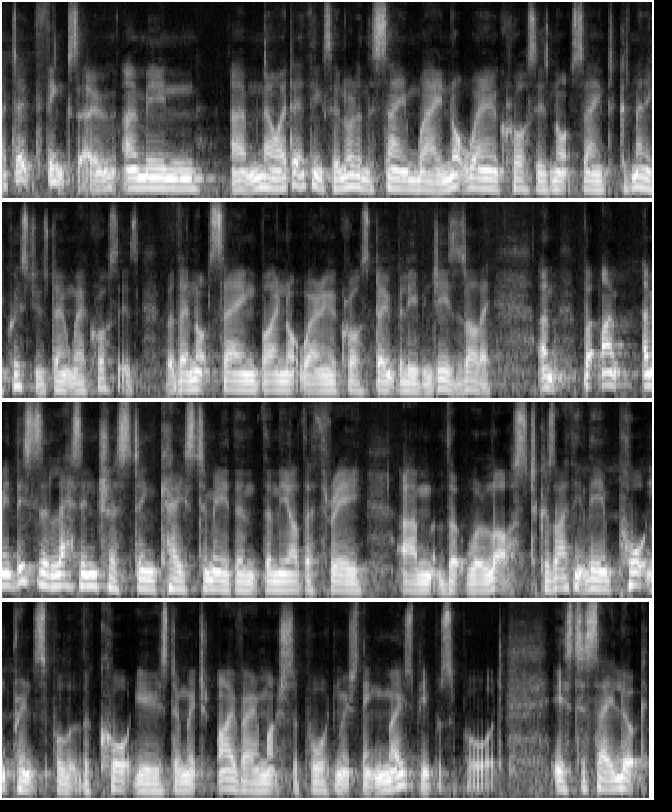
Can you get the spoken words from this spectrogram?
I don't think so. I mean, um, no, I don't think so. Not in the same way. Not wearing a cross is not saying, because many Christians don't wear crosses, but they're not saying by not wearing a cross don't believe in Jesus, are they? Um, but I'm, i mean, this is a less interesting case to me than, than the other three um, that were lost, because I think the important principle that the court used, and which I very much support, and which I think most people support, is to say, look,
